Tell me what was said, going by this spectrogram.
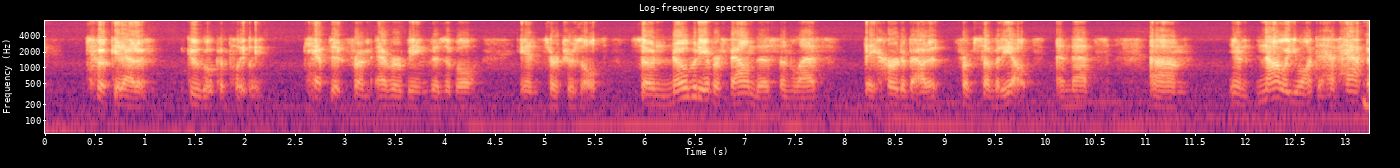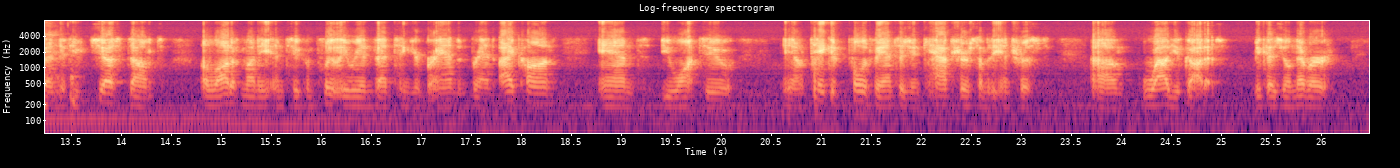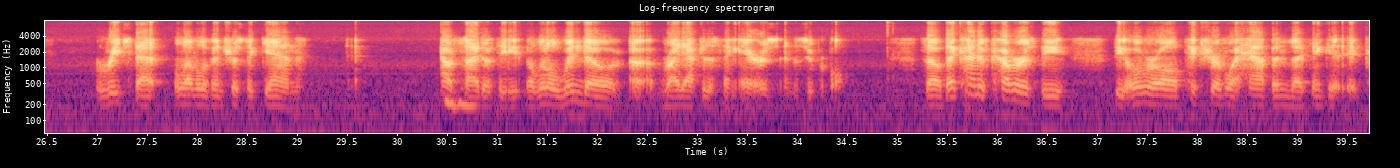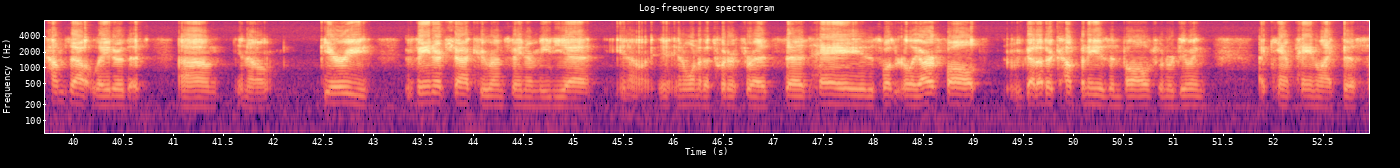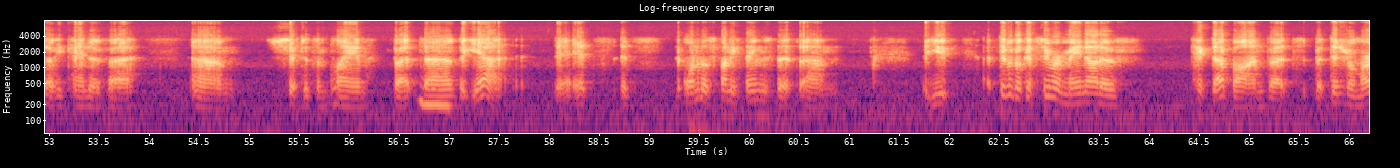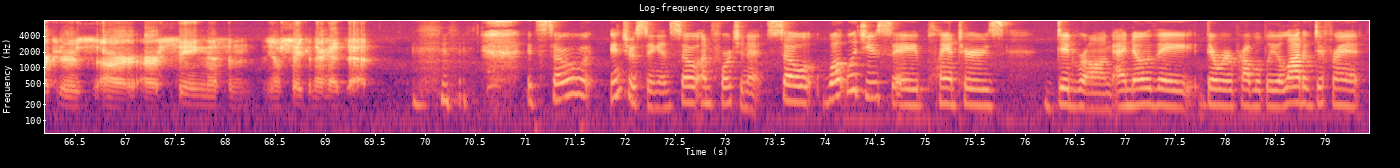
took it out of Google completely, kept it from ever being visible in search results. So nobody ever found this unless they heard about it from somebody else, and that's um, you know, not what you want to have happen if you've just dumped a lot of money into completely reinventing your brand and brand icon, and you want to you know take it full advantage and capture some of the interest um, while you've got it, because you'll never reach that level of interest again outside of the, the little window uh, right after this thing airs in the Super Bowl. So that kind of covers the the overall picture of what happened. I think it, it comes out later that um, you know Gary Vaynerchuk, who runs VaynerMedia, you know, in, in one of the Twitter threads, said, "Hey, this wasn't really our fault. We've got other companies involved when we're doing a campaign like this." So he kind of uh, um, shifted some blame. But uh, mm-hmm. but yeah, it's it's one of those funny things that um, that you a typical consumer may not have picked up on, but digital marketers are are seeing this and you know shaking their heads at. it's so interesting and so unfortunate. So, what would you say planters did wrong? I know they there were probably a lot of different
